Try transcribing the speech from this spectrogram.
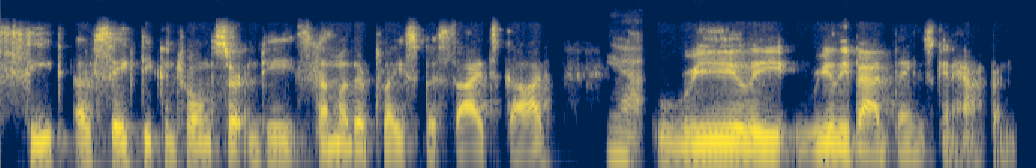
seat of safety, control, and certainty some other place besides God, yeah. really really bad things can happen.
